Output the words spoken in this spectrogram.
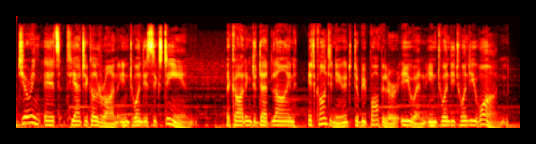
during its theatrical run in 2016. According to Deadline, it continued to be popular even in 2021.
